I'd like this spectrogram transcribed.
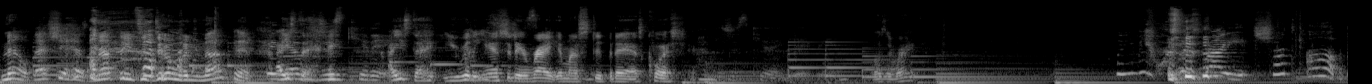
No, that shit has nothing to do with nothing. Baby, I used to hate. kidding. I used to. Hate, you really answered it right in my stupid ass question. I was just kidding, baby. Was it right? What do you mean was it right? Shut up.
